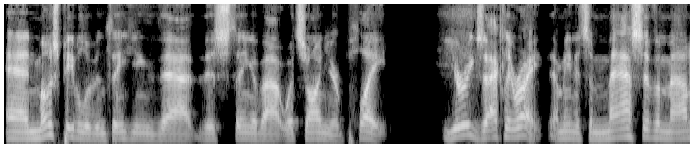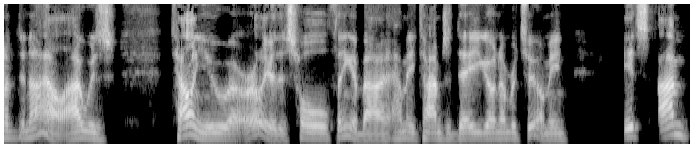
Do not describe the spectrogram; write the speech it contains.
And most people have been thinking that this thing about what's on your plate you're exactly right. I mean, it's a massive amount of denial. I was telling you uh, earlier this whole thing about how many times a day you go number two. I mean, it's I'm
